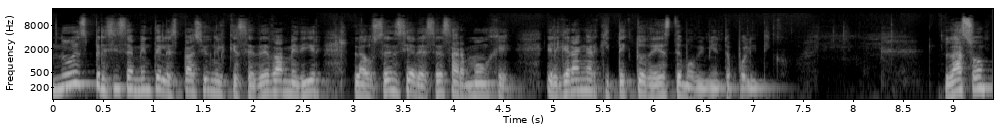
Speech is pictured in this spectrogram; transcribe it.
no es precisamente el espacio en el que se deba medir la ausencia de César Monge, el gran arquitecto de este movimiento político. Lazo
